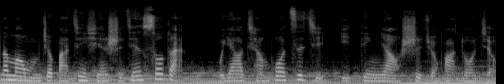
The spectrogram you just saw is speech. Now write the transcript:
那么我们就把进行时间缩短，不要强迫自己一定要视觉化多久。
